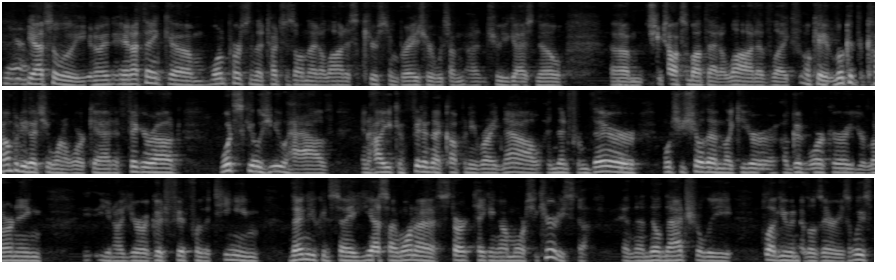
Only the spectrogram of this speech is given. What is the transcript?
Yeah. yeah, absolutely. You know, and, and I think um, one person that touches on that a lot is Kirsten Brazier, which I'm, I'm sure you guys know. Um, she talks about that a lot of like, okay, look at the company that you want to work at and figure out what skills you have and how you can fit in that company right now. And then from there, once you show them like you're a good worker, you're learning, you know, you're a good fit for the team, then you can say, yes, I want to start taking on more security stuff. And then they'll naturally plug you into those areas. At least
